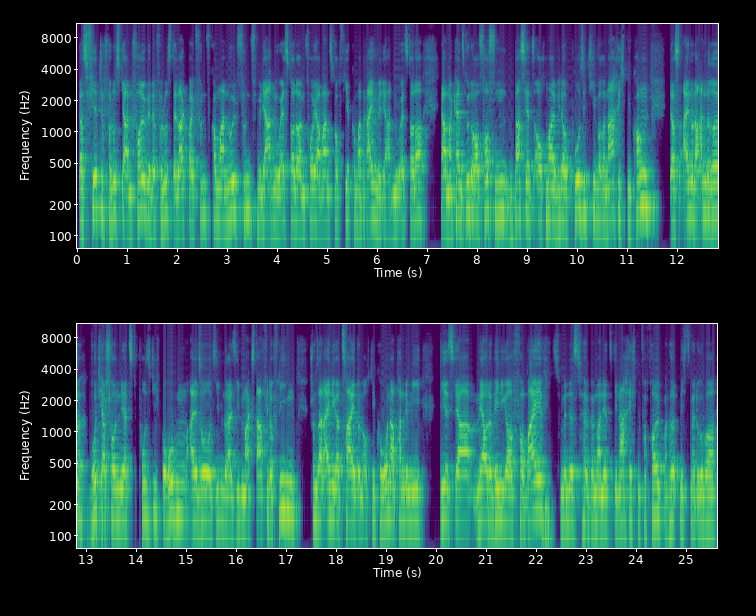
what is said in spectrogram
das vierte Verlustjahr in Folge. Der Verlust, der lag bei 5,05 Milliarden US-Dollar. Im Vorjahr waren es noch 4,3 Milliarden US-Dollar. Ja, man kann jetzt nur darauf hoffen, dass jetzt auch mal wieder positivere Nachrichten kommen. Das ein oder andere wurde ja schon jetzt positiv behoben. Also 737 MAX darf wieder fliegen, schon seit einiger Zeit. Und auch die Corona-Pandemie die ist ja mehr oder weniger vorbei, zumindest äh, wenn man jetzt die Nachrichten verfolgt. Man hört nichts mehr drüber,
